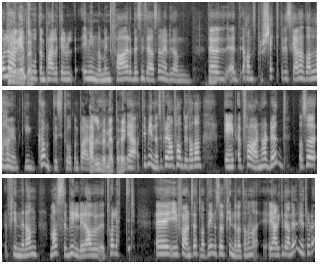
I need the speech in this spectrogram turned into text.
Å lage en en totemperle til i minne om min far, det syns jeg også er veldig sånn det er jo et, hans prosjekt ute i skauen at han lager en gigantisk totemperle. Elleve meter høy. Ja, til minnes, fordi han fant ut at han, egentlig, faren har dødd, og så finner han masse bilder av toaletter i farens etterlatte, og så finner han ut at han Er det ikke det han gjør? Jeg tror det.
